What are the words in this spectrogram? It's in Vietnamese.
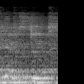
gifts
